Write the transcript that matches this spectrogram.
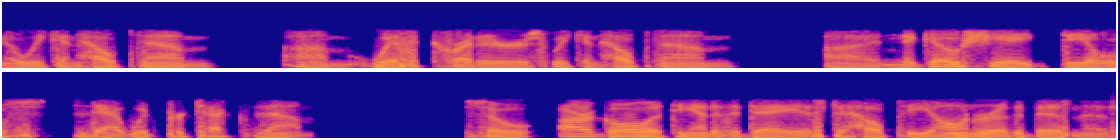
You know, we can help them um, with creditors. We can help them uh, negotiate deals that would protect them. So our goal at the end of the day is to help the owner of the business,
